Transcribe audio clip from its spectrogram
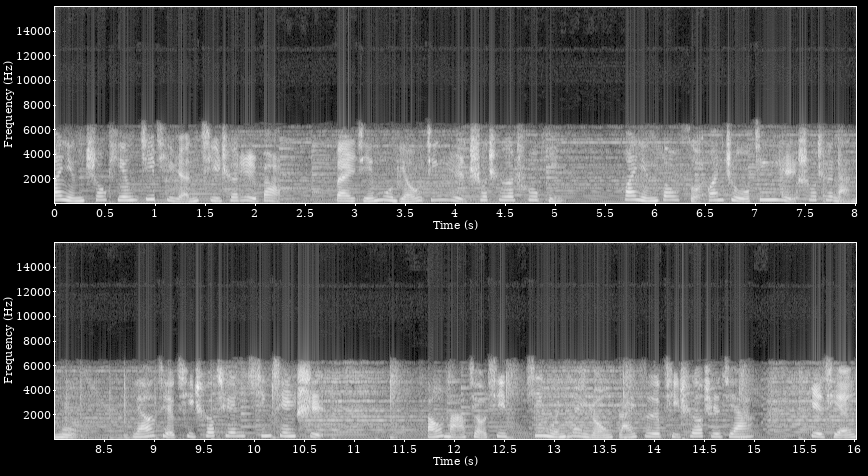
欢迎收听《机器人汽车日报》，本节目由今日说车出品。欢迎搜索关注“今日说车”栏目，了解汽车圈新鲜事。宝马九系新闻内容来自汽车之家。日前，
